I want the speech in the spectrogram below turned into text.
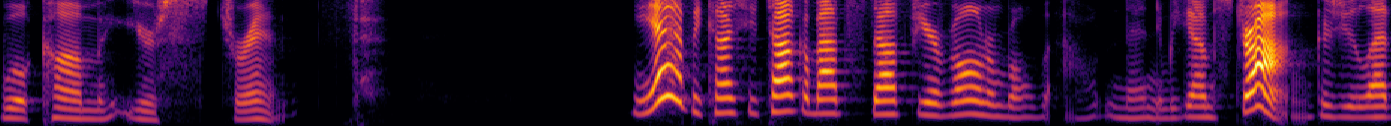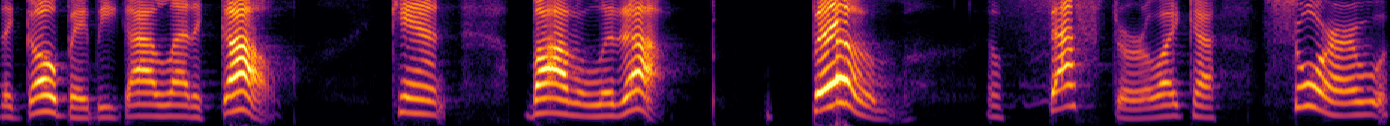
will come your strength. Yeah, because you talk about stuff you're vulnerable about, and then you become strong because you let it go, baby. You gotta let it go. Can't bottle it up. Boom! It'll fester like a sore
